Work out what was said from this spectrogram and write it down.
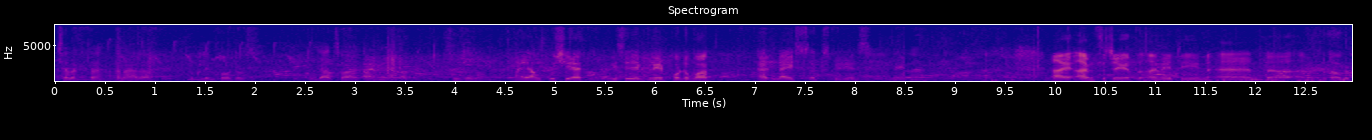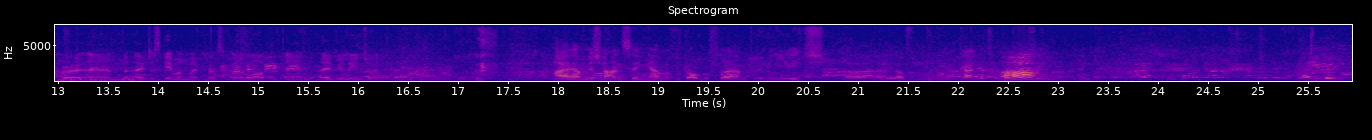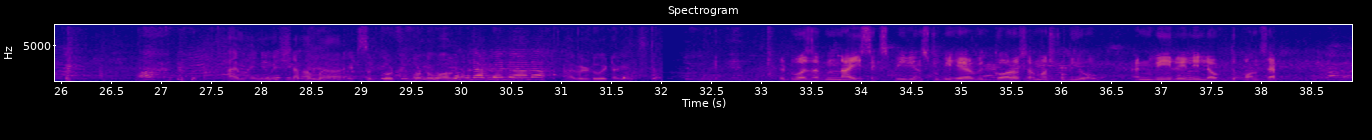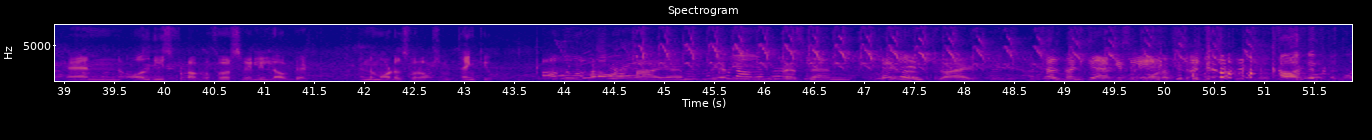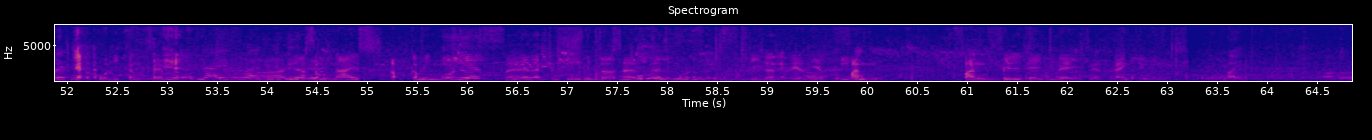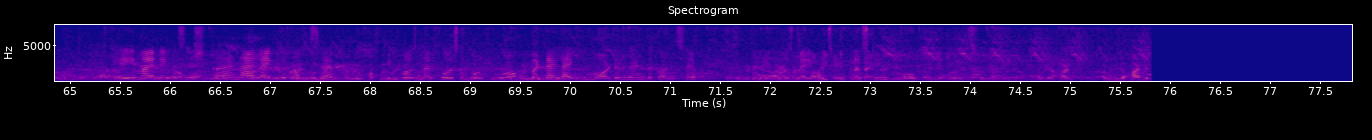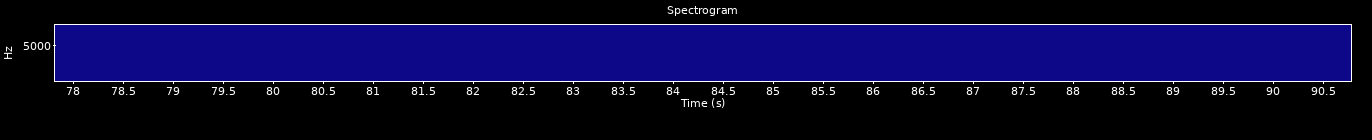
अच्छा लगता है and I love to click photos. So that's why I come here. Sujal Lamba. Hi, I'm Kushir. This is a great photo walk and nice experience. Hi, I'm Sachet. I'm 18 and uh, I'm a photographer and I just came on my first photo walk and I really enjoyed it. Hi, I'm Nishan Singh. I'm a photographer. I'm 20 age uh, and I love to do candid photography. Thank you. Hi, my name is Sham. Uh, it's a good photo walk. I will do it again. It was a nice experience to be here with Gaurav Sharma Studio, and we really loved the concept. And all these photographers really loved it, and the models were awesome. Thank you. Hi, I'm really impressed and really enjoyed Gaurav Sharma Studios, the Holi concept. Uh, there are some nice upcoming models and shooters as well. It's been really a fun, fun-filled day today. Thank you. Hey, my name is Ishika and I like the concept. It was my first photo but I like the models and the concept, and it was very much interesting. Hope we will meet soon again.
